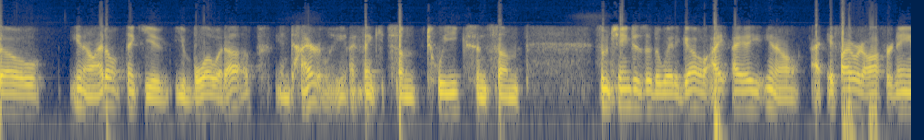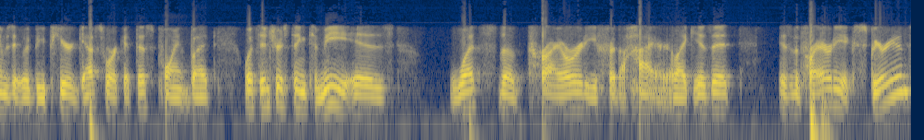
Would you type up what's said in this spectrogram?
So you know, I don't think you you blow it up entirely. I think some tweaks and some some changes are the way to go. I, I you know, if I were to offer names, it would be pure guesswork at this point. But what's interesting to me is what's the priority for the hire? Like, is it is the priority experience?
